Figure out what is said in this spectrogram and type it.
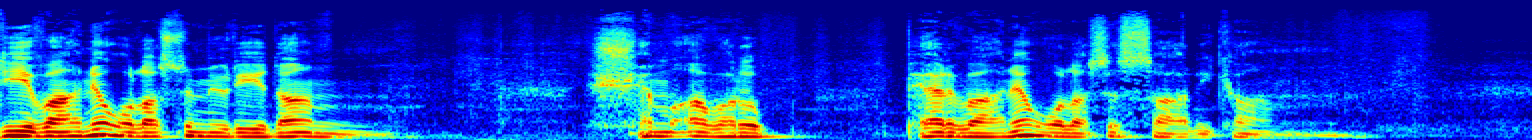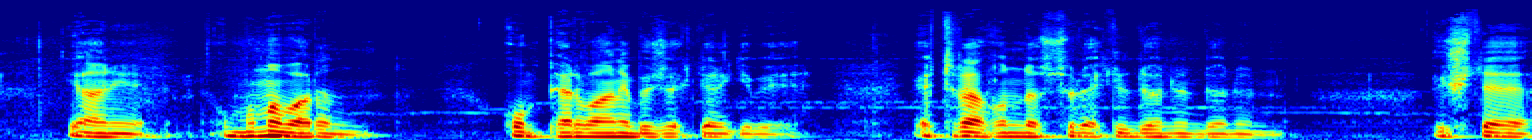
divane olası müridan, şem'a varıp pervane olası sarikan. Yani umuma varın, o pervane böcekleri gibi etrafında sürekli dönün dönün. İşte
